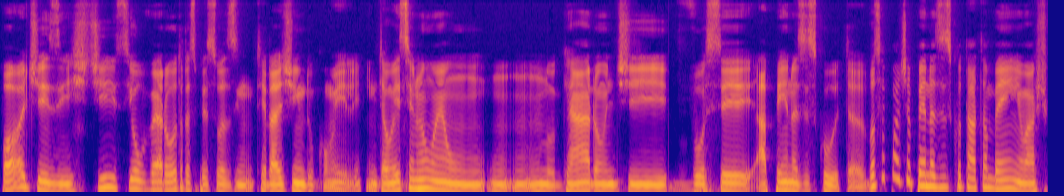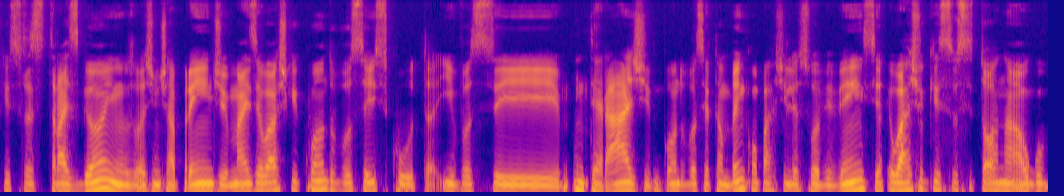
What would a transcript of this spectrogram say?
pode existir se houver outras pessoas interagindo com ele. Então, esse não é um, um, um lugar onde você apenas escuta. Você pode apenas escutar também. Eu acho que isso traz ganhos, a gente aprende, mas eu acho que quando você escuta e você interage, quando você também compartilha a sua vivência, eu acho que isso se torna algo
